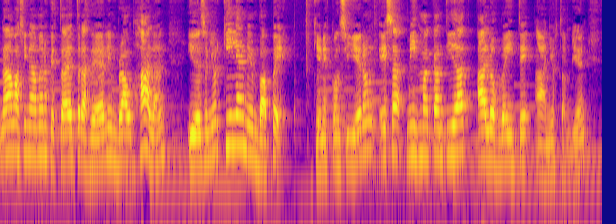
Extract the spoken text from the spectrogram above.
nada más y nada menos que está detrás de Erling Braut Haaland y del señor Kylian Mbappé quienes consiguieron esa misma cantidad a los 20 años también.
